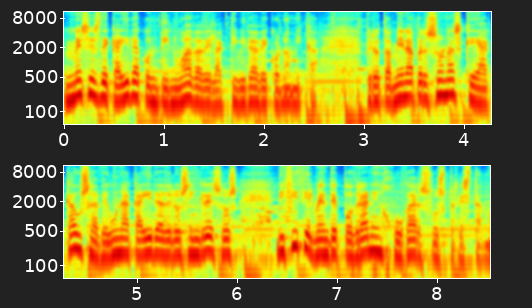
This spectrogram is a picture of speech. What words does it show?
meses de caída continuada de la actividad económica, pero también a personas que a causa de una caída de los ingresos difícilmente podrán enjugar sus préstamos.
